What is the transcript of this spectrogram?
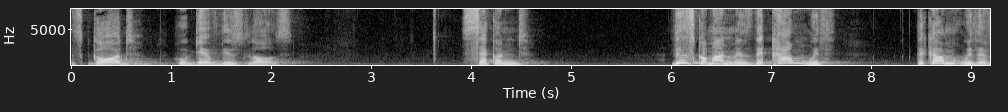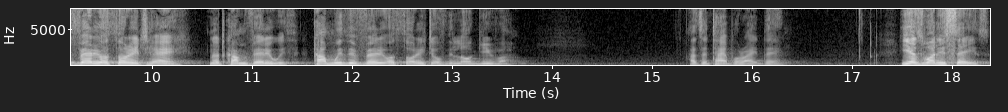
It's God who gave these laws. Second, these commandments, they come with they come with the very authority, hey, not come very with, come with the very authority of the lawgiver. That's a typo right there. Here's what he says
